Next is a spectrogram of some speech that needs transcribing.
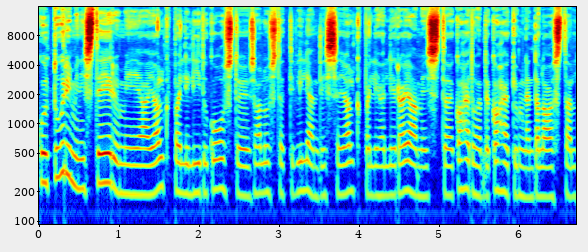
Kultuuriministeeriumi ja Jalgpalliliidu koostöös alustati Viljandisse jalgpallihalli rajamist kahe tuhande kahekümnendal aastal.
